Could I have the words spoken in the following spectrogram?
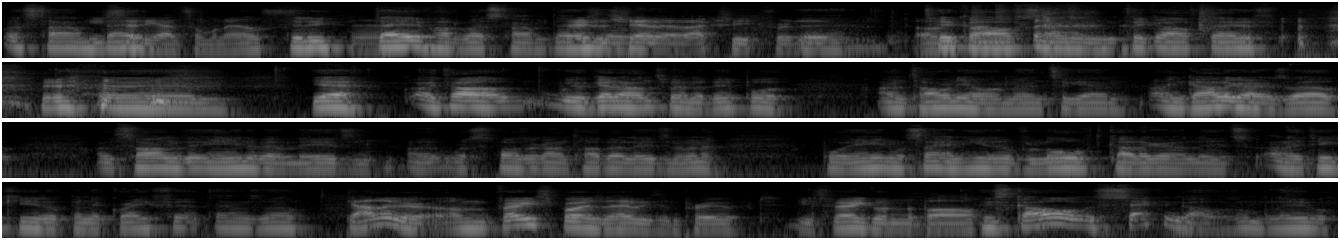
West Ham. He Dave, said he had someone else. Did he? Yeah. Dave had West Ham. Dave There's a shout out actually for the Yeah. Tick off, Sendon. Tick off, Dave. um, yeah, I thought we'll get onto it in a bit, but Antonio immense again, and Gallagher as well. I was talking to Ian about Leeds, and I we suppose we're going to talk about Leeds in a minute. But Ian was saying he'd have loved Gallagher at Leeds, and I think he'd have been a great fit at them as well. Gallagher. I'm very surprised at how he's improved. He's very good on the ball. His goal, his second goal, was unbelievable.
